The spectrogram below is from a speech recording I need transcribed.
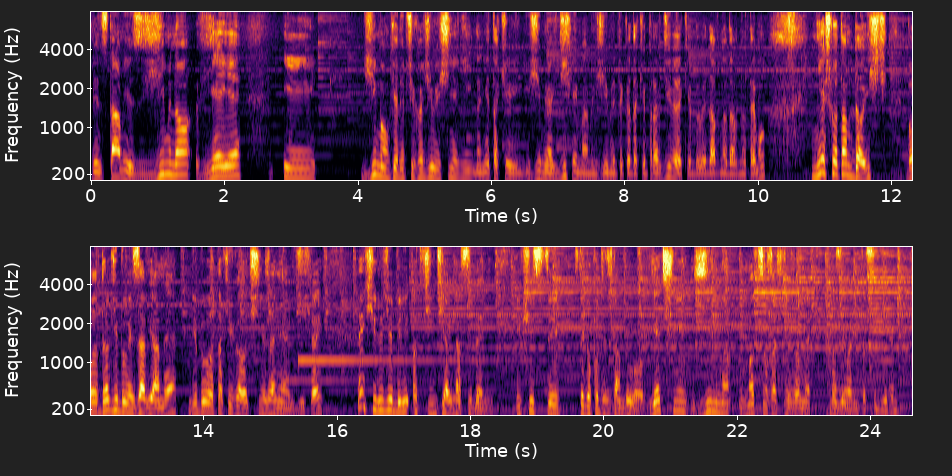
Więc tam jest zimno, wieje i zimą, kiedy przychodziły śniegi, no nie takie zimy jak dzisiaj mamy zimy, tylko takie prawdziwe, jakie były dawno, dawno temu, nie szło tam dojść, bo drogi były zawiane, nie było takiego odśnieżenia jak dzisiaj. No i ci ludzie byli odcięci jak na Syberii. I wszyscy z tego powodu, tam było wiecznie, zimno i mocno zaśnieżone, nazywali to Sybirem.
